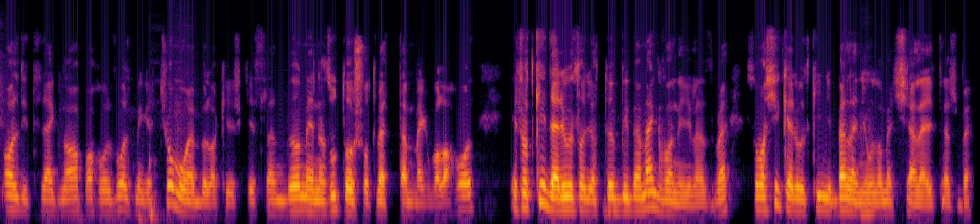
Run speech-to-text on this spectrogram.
Aldi tegnap, ahol volt még egy csomó ebből a késkészletből, mert én az utolsót vettem meg valahol, és ott kiderült, hogy a többibe meg van élezve, szóval sikerült ki, belenyúlnom egy selejtesbe.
